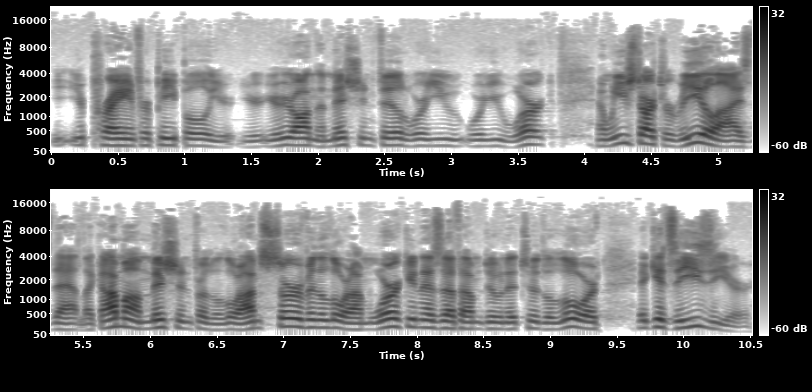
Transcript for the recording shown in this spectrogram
you're praying for people. You're, you're, you're, on the mission field where you, where you work. And when you start to realize that, like, I'm on mission for the Lord, I'm serving the Lord, I'm working as if I'm doing it to the Lord, it gets easier.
